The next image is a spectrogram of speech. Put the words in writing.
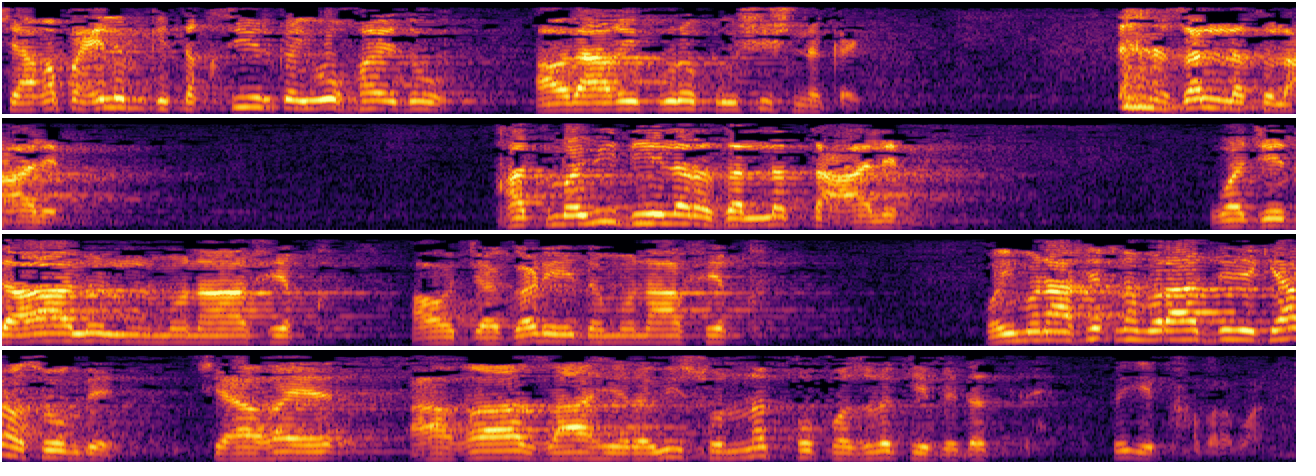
چې هغه په علم کې تقصیر کوي او خایدو او دا هغه پوره کوشش نه کوي ذلت العالم ختموي دی لره ذلت عالم وجدال المنافق او جګړې د منافق وای منافق نه مراد دی کیا وسوک دی چې هغه هغه ظاهروي سنت خو فضل کې بدعت دی په خبره باندې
